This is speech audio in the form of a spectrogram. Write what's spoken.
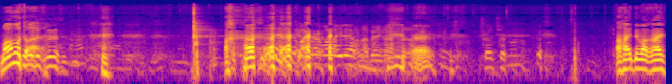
Mahmut haydi bakayım.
